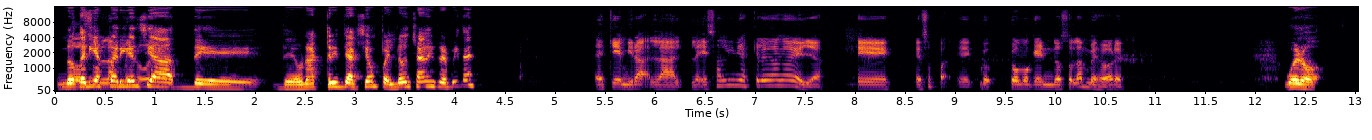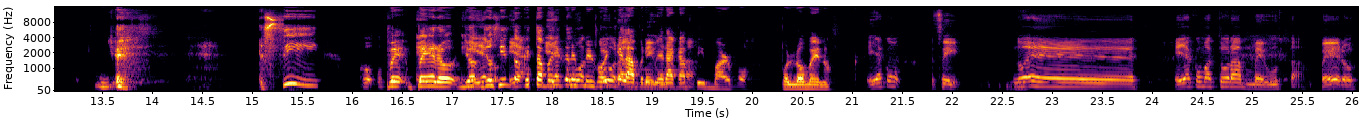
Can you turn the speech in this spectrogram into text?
No, tenía experiencia de, de, una actriz de acción. Perdón, Channing, repite. Es que, mira, la, esas líneas que le dan a ella, eh, eso eh, como que no son las mejores. Bueno, sí, pero yo, yo siento que esta película es mejor que la primera Captain Marvel, por lo menos. Ella como, sí, no es ella como actora me gusta, pero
